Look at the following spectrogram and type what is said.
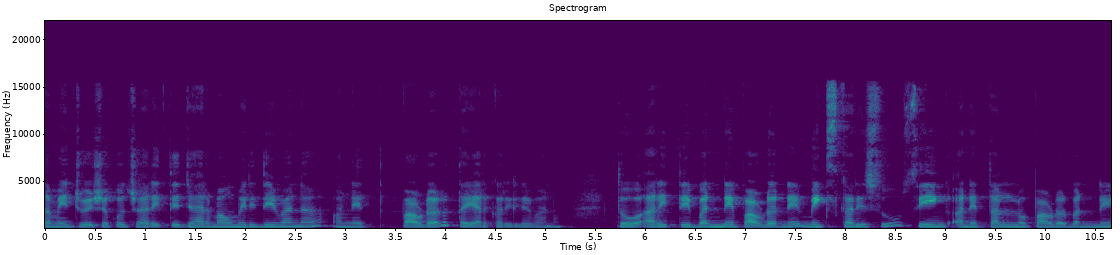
તમે જોઈ શકો છો આ રીતે જારમાં ઉમેરી દેવાના અને પાવડર તૈયાર કરી લેવાનો. તો આ રીતે બંને પાવડરને મિક્સ કરીશું. સિંગ અને તલનો પાવડર બંને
